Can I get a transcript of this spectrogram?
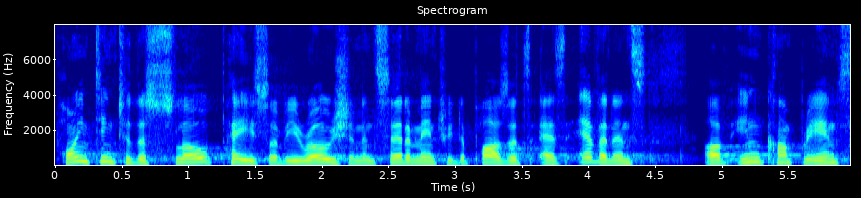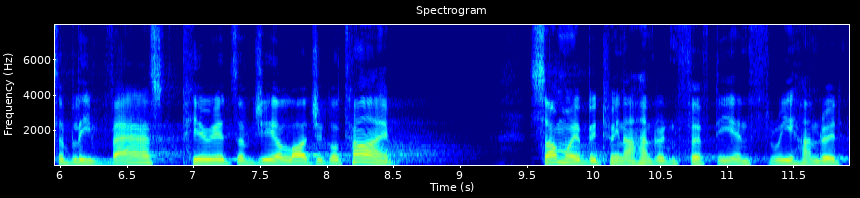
pointing to the slow pace of erosion in sedimentary deposits as evidence of incomprehensibly vast periods of geological time, somewhere between 150 and 300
